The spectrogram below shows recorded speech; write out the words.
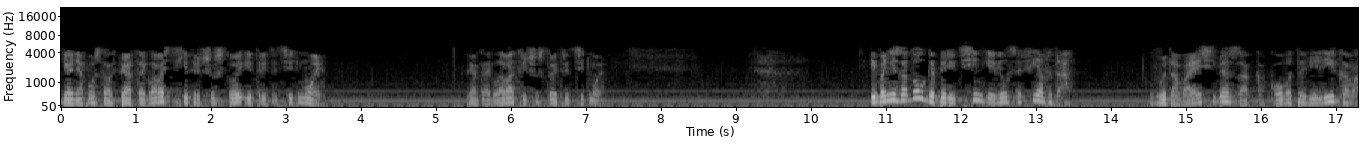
Деяния апостолов, пятая глава, стихи 36 и 37. 5 глава, 36 и 37. «Ибо незадолго перед сим явился Февда, выдавая себя за какого-то великого,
